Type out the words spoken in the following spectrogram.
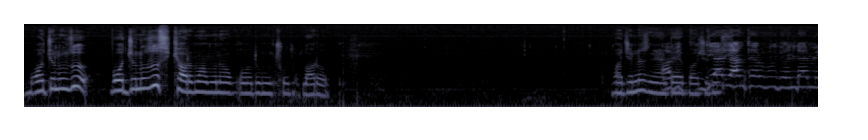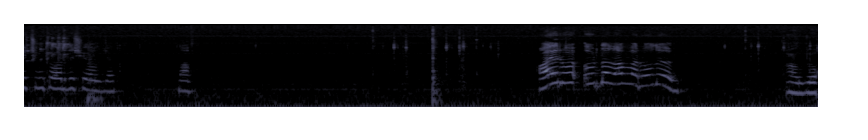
Bacınızı, bacınızı sikerim amına kodumun çocukları. Bacınız nerede Abi bacınız? diğer yan tarafı gönderme çünkü orada şey olacak. Bak. Hayır or- orada lav var oğlum. Al yok.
